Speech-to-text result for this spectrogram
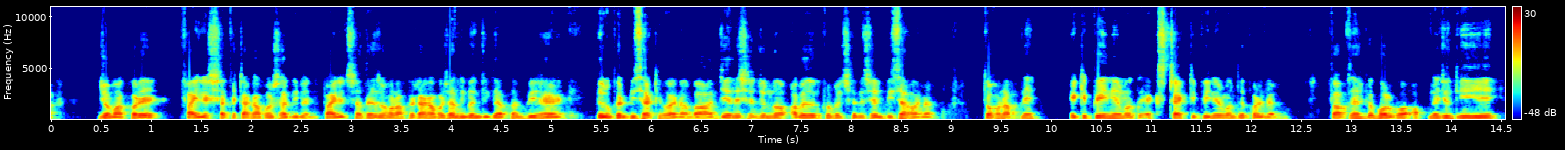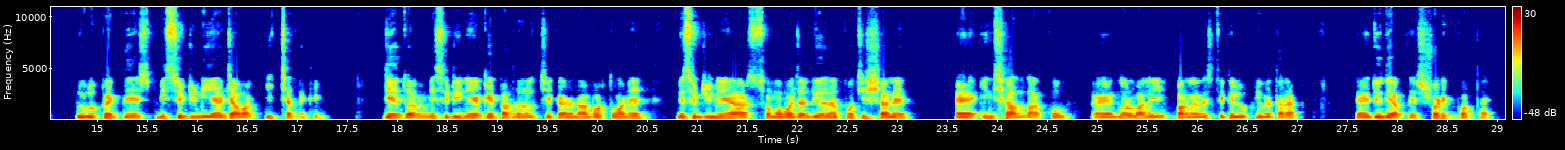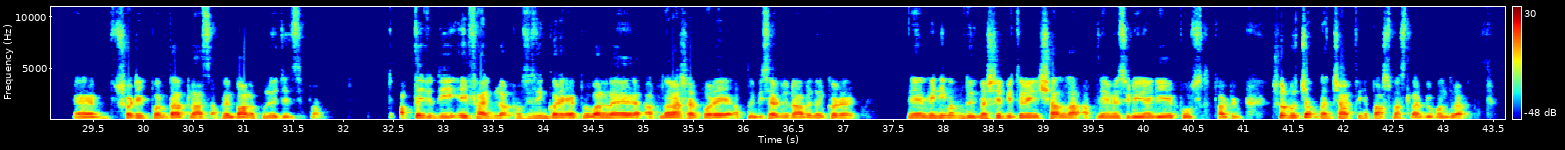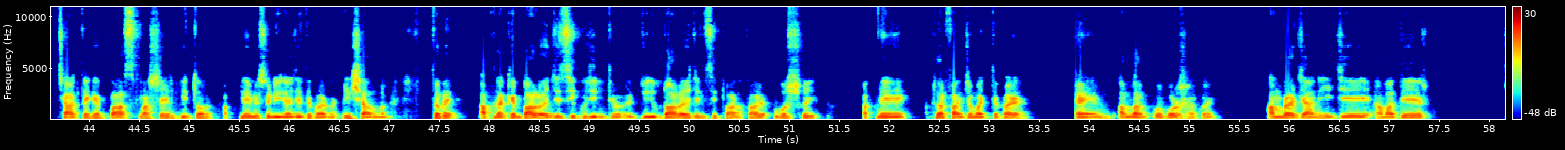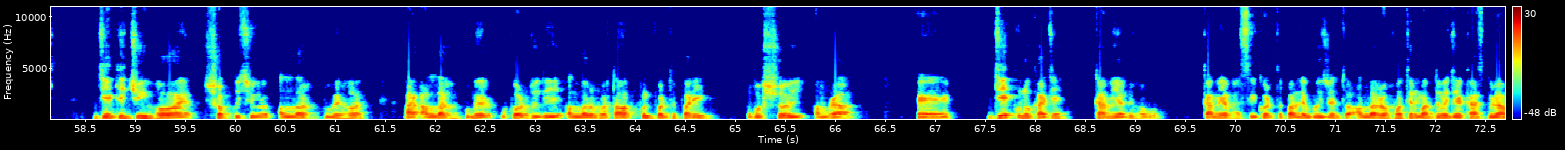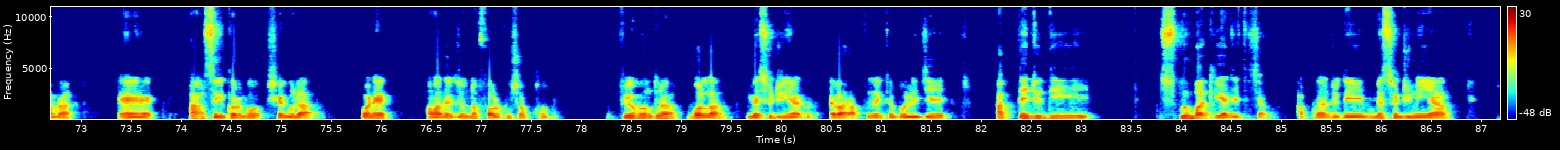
জমা করে ফাইলের সাথে টাকা পয়সা দিবেন। ফাইলের সাথে যখন আপনি টাকা পয়সা দিবেন, যদি আপনার ইউরোপের ভিসাটি হয় না বা যে দেশের জন্য আবেদন করবেন, সে দেশের ভিসা হয় না, তখন আপনি একটি পেনের মধ্যে এক্সট্রা একটি পেনের মধ্যে পড়ে যাবেন। তো আপনাদেরকে বলব, আপনি যদি ইউরোপের দেশ মেসিডোনিয়া যাওয়ার ইচ্ছা থাকে, যেহেতু আমি মেসিডোনিয়াকে প্রাধান্য দিচ্ছি, কেননা বর্তমানে মেসিডোনিয়ার শ্রমবাজার দুই হাজার পঁচিশ সালে আহ, ইনশাআল্লাহ খুব নর্মালি বাংলাদেশ থেকে লোক নিবে তারা। যদি আপনি সঠিক পন্থায় সঠিক পন্থা প্লাস আপনি ভালো কোনো এজেন্সি পান। আপনি যদি এই ফাইলগুলো প্রসেসিং করে অ্যাপ্রুভাল আপনার আসার পরে আপনি ভিসার জন্য আবেদন করেন মিনিমাম দুই মাসের ভিতরে ইনশাআল্লাহ আপনি মেসিডোনিয়া গিয়ে পৌঁছতে পারবেন। সর্বোচ্চ আপনার চার থেকে পাঁচ মাস লাগবে বন্ধুরা। চার থেকে পাঁচ মাসের ভিতর আপনি মেসিডোনিয়া যেতে পারবেন ইনশাআল্লাহ। তবে আপনাকে ভালো এজেন্সি খুঁজে নিতে হবে। যদি ভালো এজেন্সি পান, তাহলে অবশ্যই আপনি আপনার ফাইল দিতে পারেন। উপর ভরসা করেন। আমরা জানি যে আমাদের যে কিছুই হয় সবকিছু আল্লাহর হুকুমে হয়। আর আল্লাহর হুকুমের উপর যদি আল্লাহর উপর তাওয়াক্কুল করতে পারি, অবশ্যই আমরা যে কোনো কাজে কামিয়াবি হব। কামিয়াব হাসিল করতে পারলে বুঝলেন তো, আল্লাহর রহমতের মাধ্যমে যে কাজগুলো আমরা হাসিল করব, সেগুলা অনেক আমাদের জন্য ফলপ্রসব হবে। প্রিয় বন্ধুরা, বললাম মেসিডোনিয়ার কথা এবার আপনাদেরকে বলি যে, আপনি যদি স্লোভাকিয়া যেতে চান, আপনার যদি মেসিডোনিয়া,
